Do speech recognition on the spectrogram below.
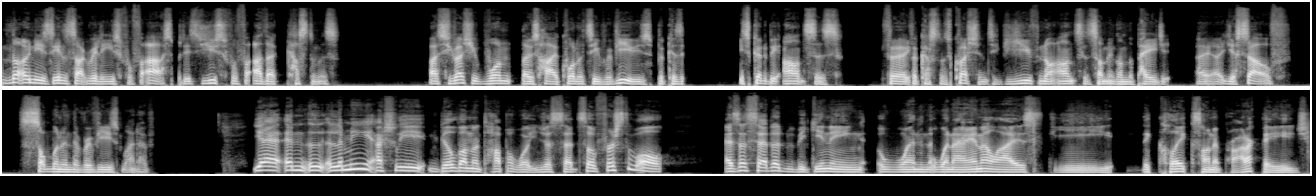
not only is the insight really useful for us, but it's useful for other customers. Right, so you actually want those high quality reviews because it's going to be answers for, for customers' questions. If you've not answered something on the page uh, yourself, someone in the reviews might have. Yeah, and uh, let me actually build on the top of what you just said. So first of all, as I said at the beginning, when when I analyze the the clicks on a product page,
